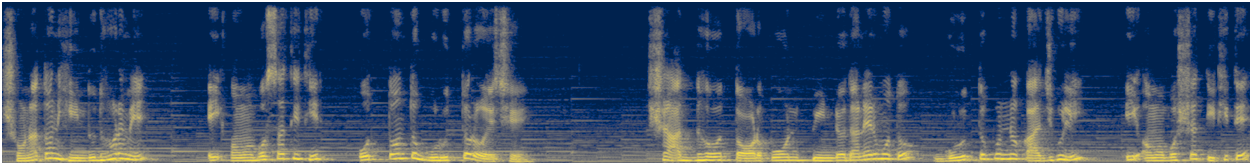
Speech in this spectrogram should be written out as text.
সনাতন হিন্দু ধর্মে এই অমাবস্যা তিথির অত্যন্ত গুরুত্ব রয়েছে। শ্রাদ্ধ, তর্পণ, পিণ্ডদানের মতো গুরুত্বপূর্ণ কাজগুলি এই অমাবস্যা তিথিতে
